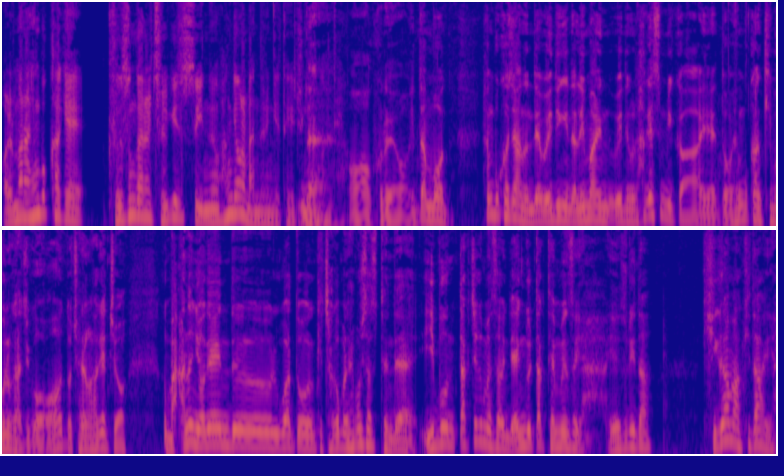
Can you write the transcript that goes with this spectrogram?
얼마나 행복하게 그 순간을 즐길 수 있는 환경을 만드는 게 되게 중요한 것 같아요. 어, 그래요. 일단 뭐, 행복하지 않은데 wedding이나 remind wedding을 하겠습니까? 예, 또 행복한 기분을 가지고 또 촬영을 하겠죠. 그 많은 연예인들과 또 이렇게 작업을 해보셨을 텐데, 이분 딱 찍으면서 이제 앵글 딱 대면서, 야, 예술이다. 기가 막히다. 야,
